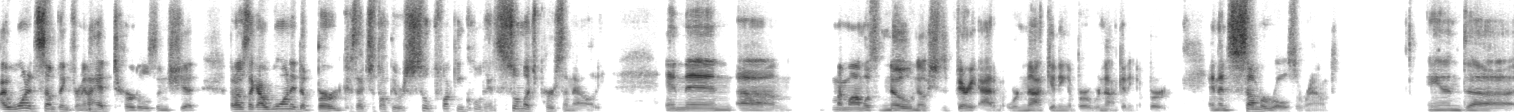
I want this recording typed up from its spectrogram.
I, I, wanted something from it. I had turtles and shit, but I was like, I wanted a bird because I just thought they were so fucking cool. They had so much personality. And then um, my mom was no, no. She's very adamant. We're not getting a bird. We're not getting a bird. And then summer rolls around, and uh,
